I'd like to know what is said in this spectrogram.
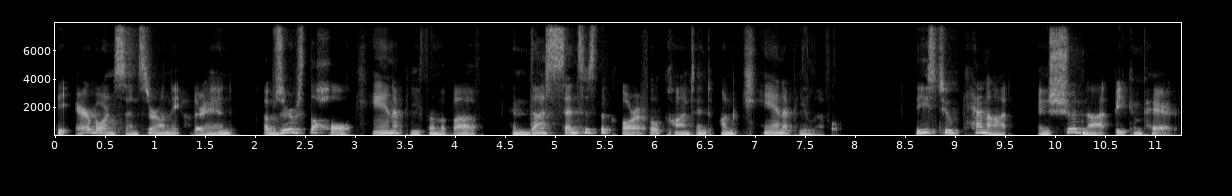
The airborne sensor, on the other hand, observes the whole canopy from above and thus senses the chlorophyll content on canopy level. These two cannot and should not be compared.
